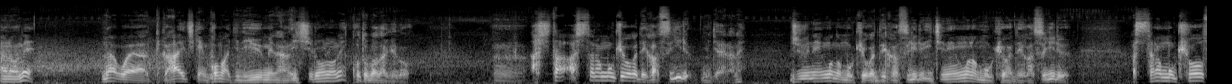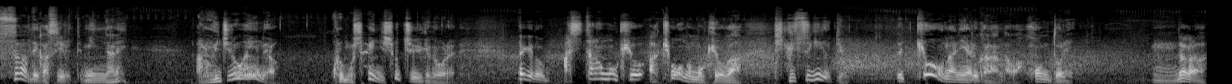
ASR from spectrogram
あのね名古屋っていうか愛知県小牧で有名なの一郎のね言葉だけど、うん、明日明日の目標がでかすぎる。みたいなね。10年後の目標がでかすぎる。1年後の目標がでかすぎる。明日の目標すらでかすぎるってみんなね。あの一郎が言うんだよ。これもう社員にしょっちゅう言うけど俺。だけど明日の目標あ今日の目標が低すぎるっていう。で今日何やるかなんだわ本当に。うん、だから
